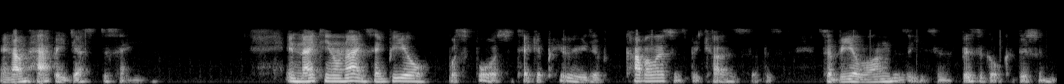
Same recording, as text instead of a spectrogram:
and I'm happy just the same. In 1909, St. Pio was forced to take a period of convalescence because of his severe lung disease and physical condition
